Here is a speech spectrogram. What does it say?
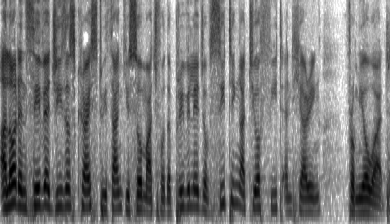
Our Lord and Savior Jesus Christ, we thank you so much for the privilege of sitting at your feet and hearing from your word.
